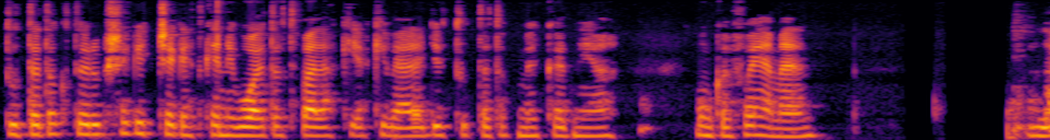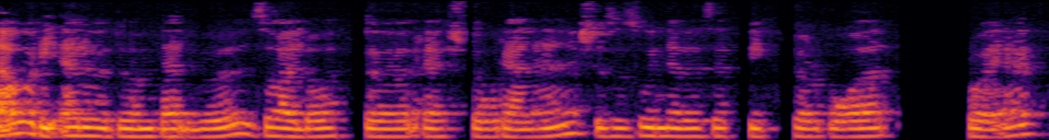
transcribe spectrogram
Tudtatok tőlük segítséget kérni? Volt ott valaki, akivel együtt tudtatok működni a munka folyamán? A Lauri erődön belül zajlott restaurálás, ez az úgynevezett Picture Wall projekt,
